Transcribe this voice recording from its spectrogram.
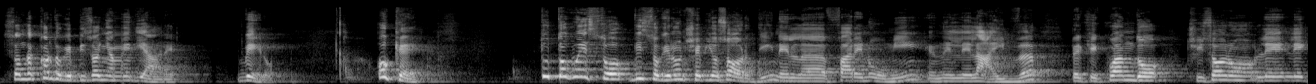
sono d'accordo che bisogna mediare, vero. Ok, tutto questo, visto che non c'è più sordi nel fare nomi nelle live, perché quando ci sono le, le,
